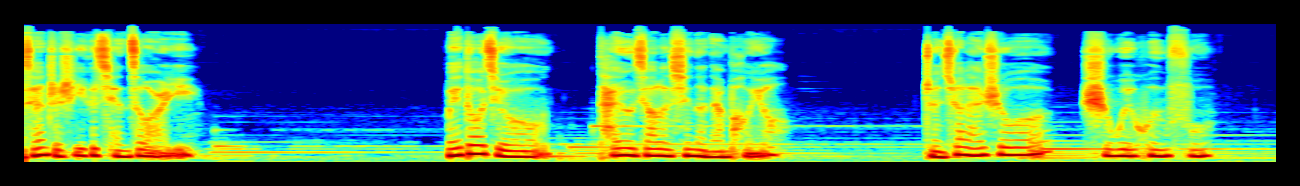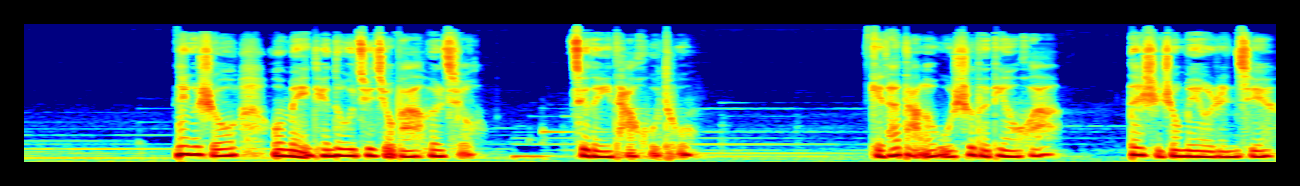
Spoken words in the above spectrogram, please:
像只是一个前奏而已。没多久，她又交了新的男朋友，准确来说是未婚夫。那个时候，我每天都会去酒吧喝酒，醉得一塌糊涂。给他打了无数的电话，但始终没有人接。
